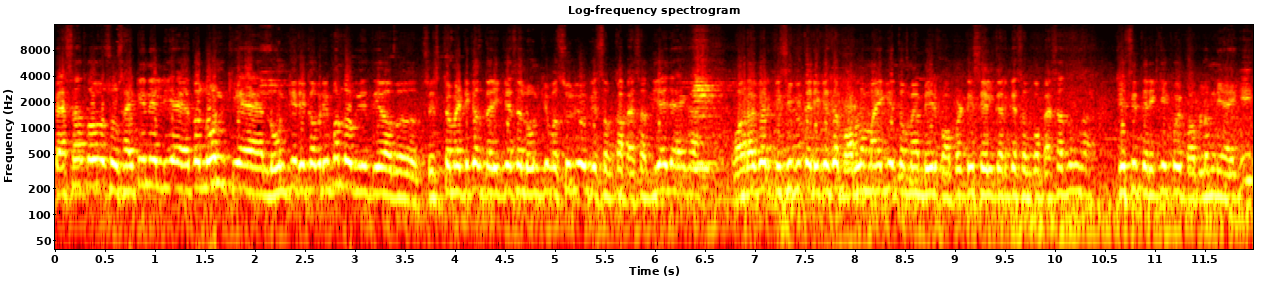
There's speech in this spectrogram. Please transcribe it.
पैसा तो सोसाइटी ने लिया है तो लोन किया है। लोन की रिकवरी बंद हो गई थी, अब सिस्टमेटिकल तरीके से लोन की वसूली होगी, सबका पैसा दिया जाएगा। और अगर किसी भी तरीके से प्रॉब्लम आएगी तो मैं मेरी प्रॉपर्टी सेल करके सबको पैसा दूँगा। किसी तरीके की कोई प्रॉब्लम नहीं आएगी।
